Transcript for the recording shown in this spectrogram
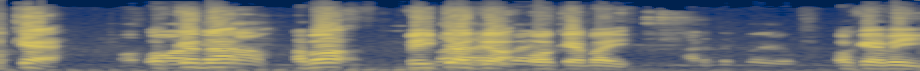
ഓക്കെ ഓക്കെ എന്നാ. അപ്പൊ വെയിറ്റ് ആക്കുക. ഓക്കെ ബൈ അടുത്തിട്ട് വരും. ഓക്കെ വെയ്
